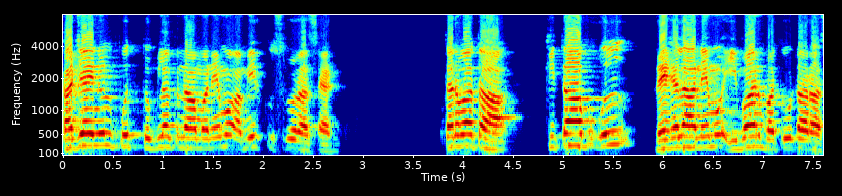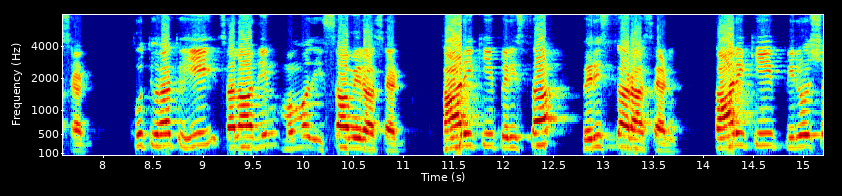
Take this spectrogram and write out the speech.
ఖజైనుల్ పుత్ తుగ్లక్ నామనేమో అమీర్ ఖుస్రూ రాశాడు. తర్వాత కితాబ్ ఉల్ రెహలానేమో ఇబాన్ బతూటా రాశాడు. ఫుత్హత్ హి సలాదీన్ మొహమ్మద్ ఇస్సామి రాశాడు. తారికి పెరిస్తా పెరిస్తా రాశాడు. తారికి ఫిరోజ్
